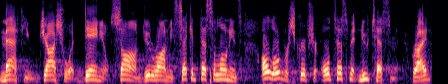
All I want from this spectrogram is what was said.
Matthew, Joshua, Daniel, Psalm, Deuteronomy, Second Thessalonians, all over Scripture, Old Testament, New Testament, right?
